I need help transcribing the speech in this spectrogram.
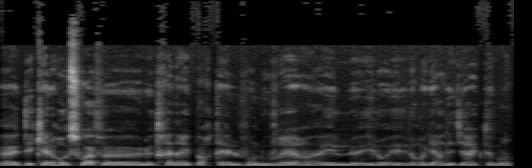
dès qu'elles reçoivent le trend report, elles vont l'ouvrir et, le, regarder directement?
